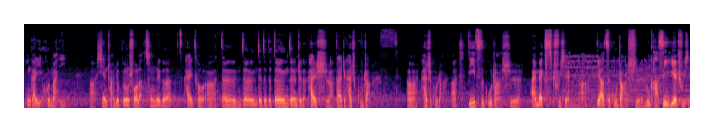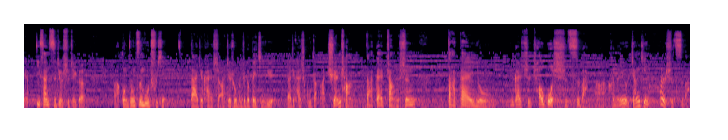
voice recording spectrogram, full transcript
应该也会满意。啊，现场就不用说了，从那个开头啊，噔噔噔噔噔噔这个开始啊，大家就开始鼓掌，啊，开始鼓掌啊。第一次鼓掌是 IMAX 出现啊，第二次鼓掌是卢卡斯影业出现，第三次就是这个啊滚动字幕出现，大家就开始啊，就是我们这个背景乐，大家就开始鼓掌啊。全场大概掌声大概有应该是超过十次吧，啊，可能有将近二十次吧，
